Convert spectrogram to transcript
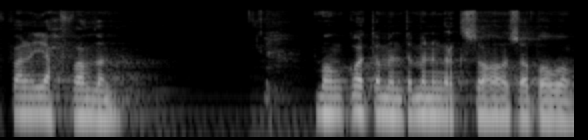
Fal yahfazan Mongko teman-teman ngrekso sapa wong.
